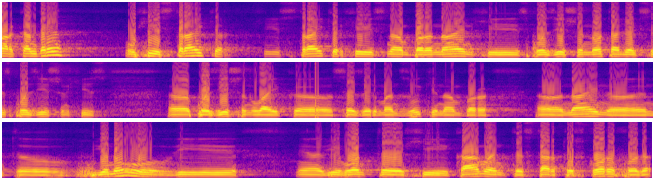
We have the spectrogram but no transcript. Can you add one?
Mark Andre, he is striker. He is striker. He is number nine. His position, not Alexis' position. His uh, position like uh, Cesar Manzuki, number uh, nine. Uh, and uh, you know we uh, we want uh, he come and uh, start to score for the,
